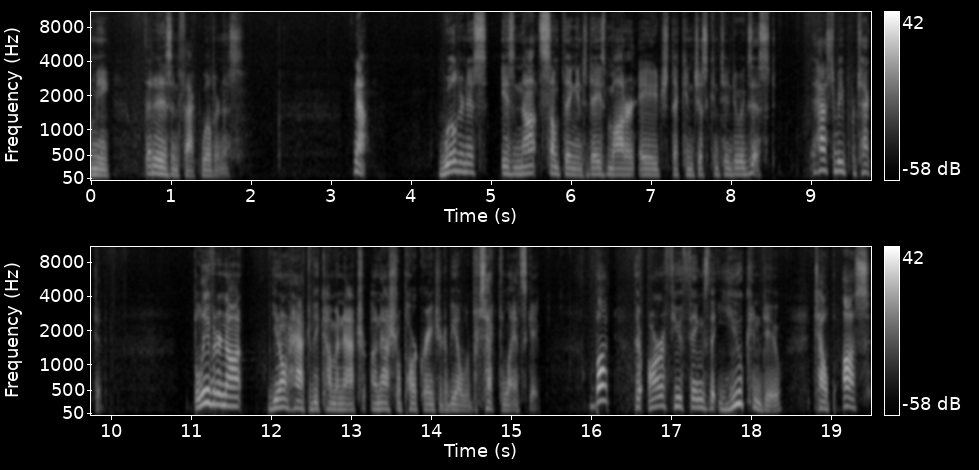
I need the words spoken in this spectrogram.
me that it is in fact wilderness. Now, wilderness is not something in today's modern age that can just continue to exist. It has to be protected. Believe it or not, you don't have to become a, a national park ranger to be able to protect the landscape. But there are a few things that you can do to help us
